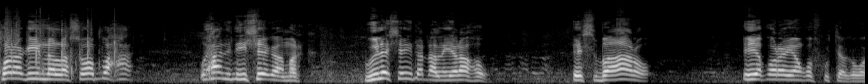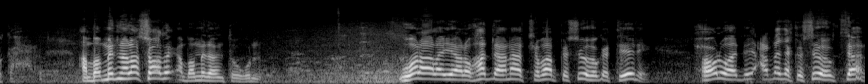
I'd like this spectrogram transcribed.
qoragiinna la soo baxa. Waxaan idiin sheegaa marka wiilashayda dhallinyarahow isbaaro iyo qorayaan qof ku taaga waa ka xara amba midna la socday amba midaan inta nab walaalayaalow haddaanaad shabaab ka soo hogateene xooluhu hadday cadhada ka soo hogtaan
